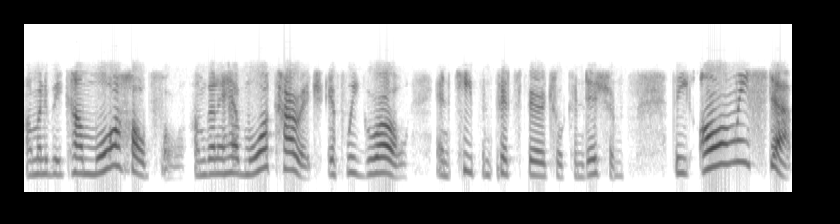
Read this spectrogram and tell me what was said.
I'm going to become more hopeful. I'm going to have more courage if we grow and keep in fit spiritual condition. The only step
